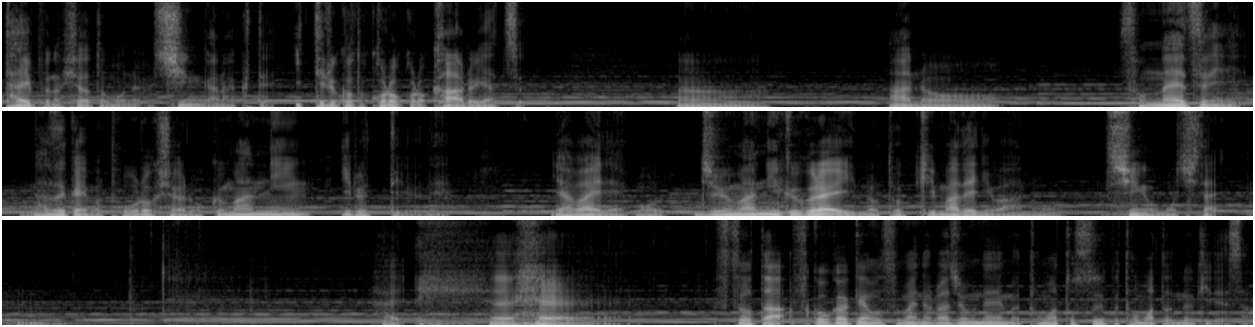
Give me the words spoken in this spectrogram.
タイプの人だと思うのよ。芯がなくて。言ってることコロコロ変わるやつ。うん。あのー、そんなやつになぜか今登録者が6万人いるっていうね。やばいね。もう10万人いくぐらいの時までには、あの、芯を持ちたい。うん、はい。えー、ふつおた、福岡県お住まいのラジオネームトマトスープトマト抜きでさん。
